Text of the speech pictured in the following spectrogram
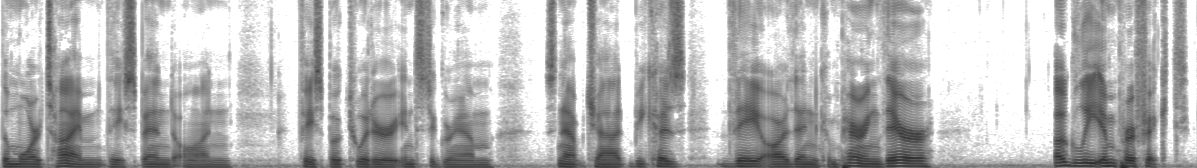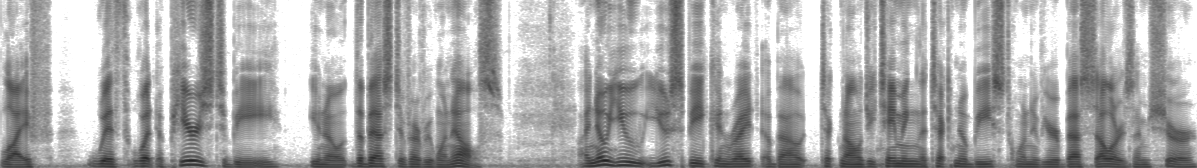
the more time they spend on Facebook, Twitter, Instagram, Snapchat, because they are then comparing their ugly, imperfect life with what appears to be, you know, the best of everyone else. I know you you speak and write about technology, taming the techno beast, one of your best sellers, I'm sure.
